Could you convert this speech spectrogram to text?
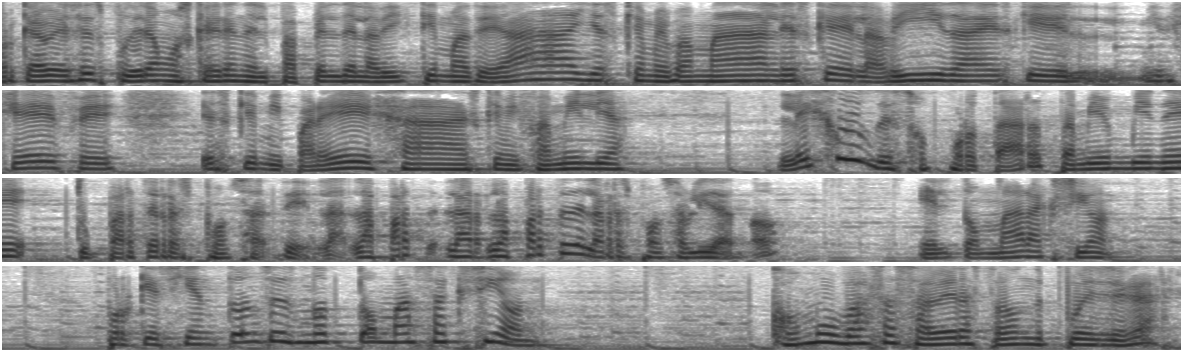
porque a veces pudiéramos caer en el papel de la víctima de, ay, es que me va mal, es que la vida, es que mi jefe, es que mi pareja, es que mi familia. Lejos de soportar, también viene tu parte responsable, la, la, parte, la parte de la responsabilidad, ¿no? El tomar acción. Porque si entonces no tomas acción, ¿cómo vas a saber hasta dónde puedes llegar?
